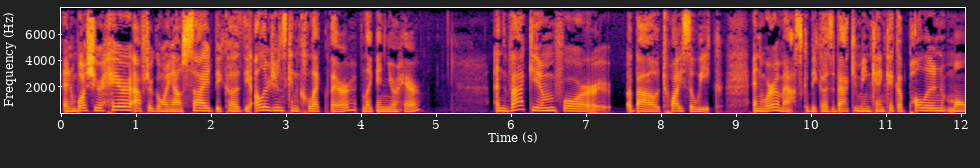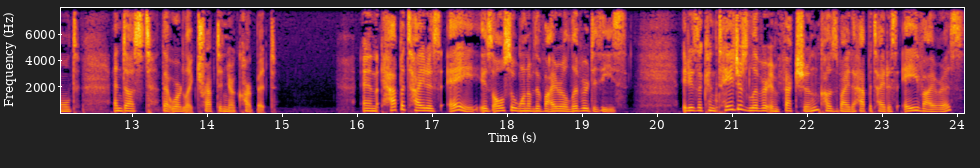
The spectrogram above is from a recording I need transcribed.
and wash your hair after going outside because the allergens can collect there, like in your hair. And vacuum for about twice a week and wear a mask because vacuuming can kick up pollen, mold, and dust that were like trapped in your carpet. And hepatitis A is also one of the viral liver disease. It is a contagious liver infection caused by the hepatitis A virus.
